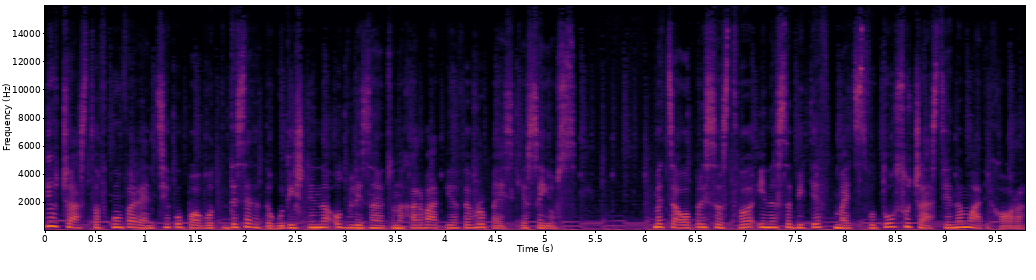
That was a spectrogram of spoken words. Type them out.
и участва в конференция по повод 10-та годишнина от влизането на Харватия в Европейския съюз. Мецола присъства и на събитие в кметството с участие на млади хора.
